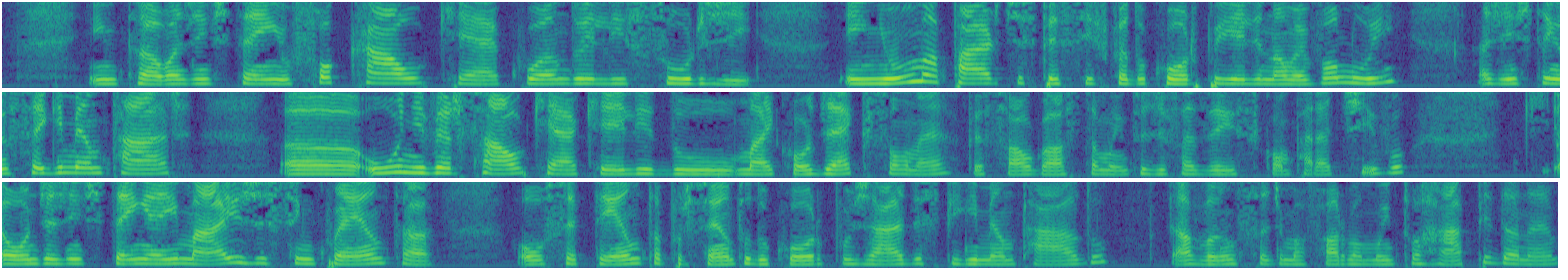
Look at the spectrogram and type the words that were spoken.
Então a gente tem o focal, que é quando ele surge em uma parte específica do corpo e ele não evolui. A gente tem o segmentar, uh, o universal, que é aquele do Michael Jackson, né? O pessoal gosta muito de fazer esse comparativo, onde a gente tem aí mais de 50 ou 70% do corpo já despigmentado avança de uma forma muito rápida, né?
